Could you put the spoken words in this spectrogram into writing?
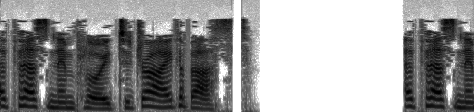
a person employed to drive a bus. A person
